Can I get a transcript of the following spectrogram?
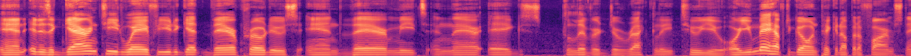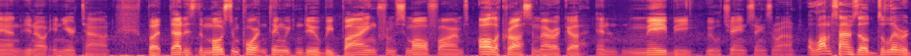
And it is a guaranteed way for you to get their produce and their meats and their eggs delivered directly to you. Or you may have to go and pick it up at a farm stand you know in your town. But that is the most important thing we can do be buying from small farms all across america and maybe we will change things around. A lot of times they'll deliver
